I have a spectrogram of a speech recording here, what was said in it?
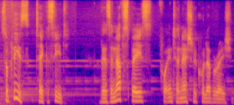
So please take a seat. There's enough space for international collaboration.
